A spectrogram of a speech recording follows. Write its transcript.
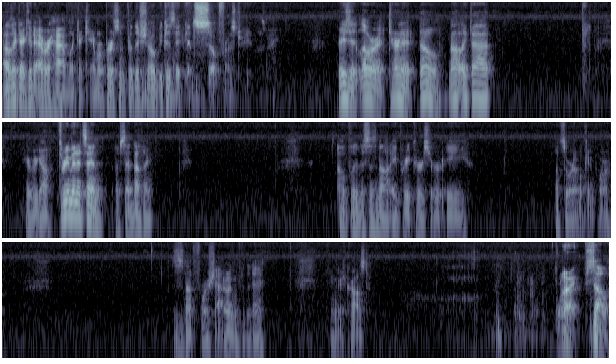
I don't think I could ever have like a camera person for this show because they'd get so frustrated with me. Raise it, lower it, turn it. No, not like that. Here we go. Three minutes in. I've said nothing. Hopefully this is not a precursor, a What's the word I'm looking for? This is not foreshadowing for the day. Fingers crossed. All right, so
